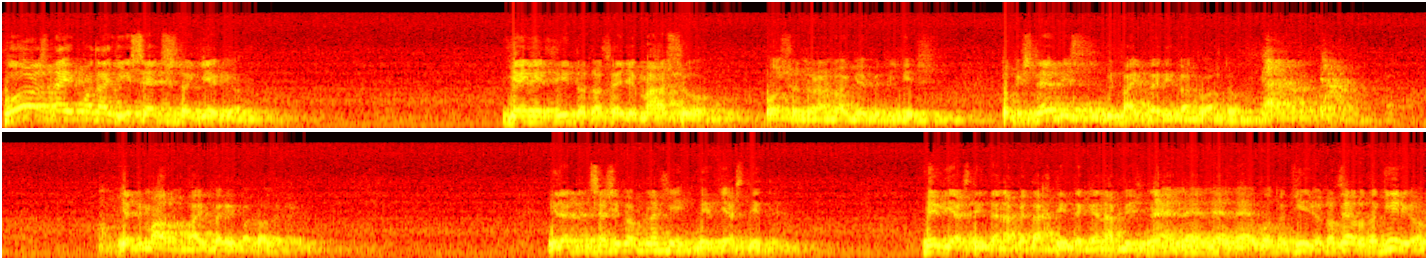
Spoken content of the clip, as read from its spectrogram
Πώς να υποταγείς έτσι στον Κύριο; Γεννηθεί το το θέλημά σου όσον ουρανό και επί τη γης. Το πιστεύεις ή πάει περίπατο αυτό; Γιατί μάλλον πάει περίπατο αδερφοί. Είδατε τι σας είπα από την αρχή; Μην βιαστείτε. Μην βιαστείτε να πεταχτείτε και να πεις ναι, ναι, ναι, ναι, εγώ τον Κύριο το θέλω, τον Κύριο.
